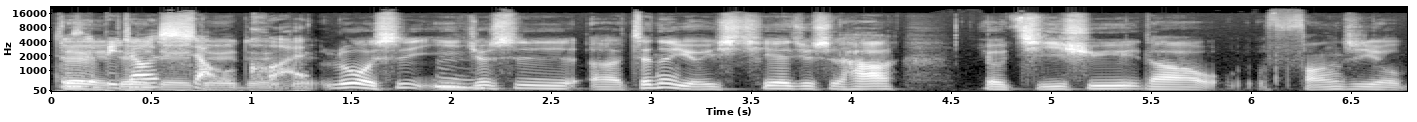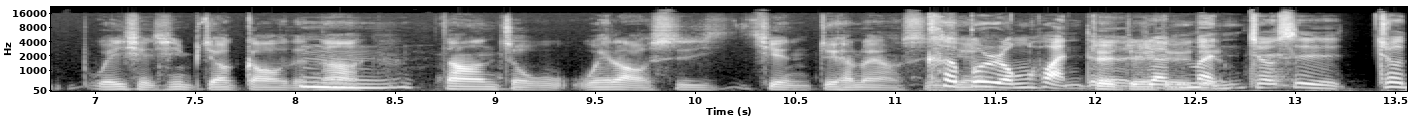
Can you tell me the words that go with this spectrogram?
就是比较小块。如果是以就是、嗯、呃，真的有一些就是它。有急需到房子有危险性比较高的，嗯、那当然走围老是一件对他们来讲是刻不容缓的人们，就是就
